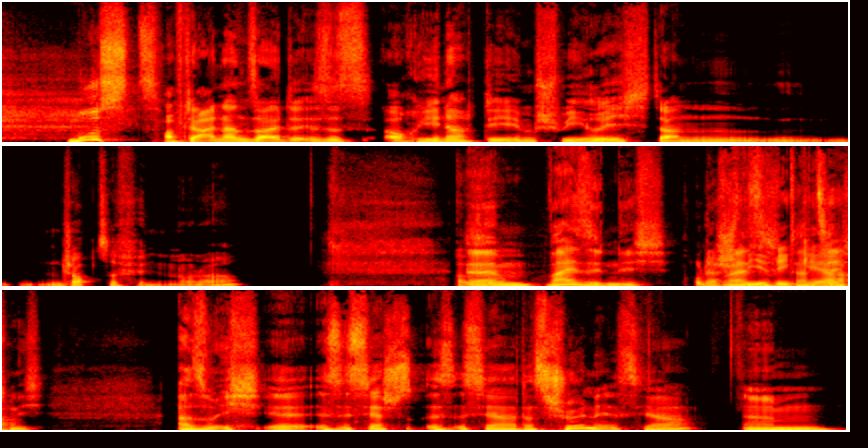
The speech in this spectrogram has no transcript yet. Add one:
Musst. Auf der anderen Seite ist es auch je nachdem schwierig, dann einen Job zu finden, oder? Also, ähm, weiß ich nicht. Oder weiß ich schwieriger. tatsächlich nicht. Also ich, äh, es ist ja, es ist ja, das Schöne ist ja, ähm,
